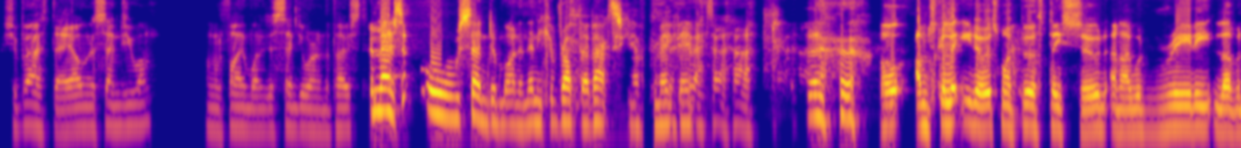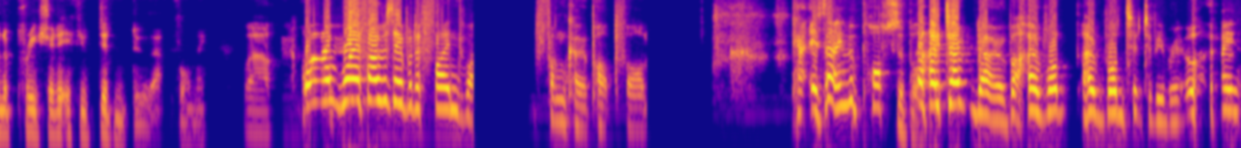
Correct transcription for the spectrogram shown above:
it's your birthday, I'm going to send you one. I'm going to find one and just send you one in the post. Let's all send him one and then he can rub their backs together and make babies. Well, I'm just gonna let you know it's my birthday soon, and I would really love and appreciate it if you didn't do that for me. wow. what, what if I was able to find one Funko Pop form? Ca is that even possible? I don't know, but I want I want it to be real. I mean,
